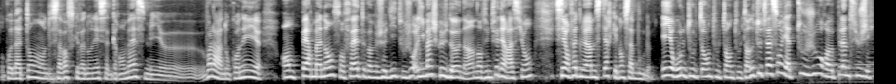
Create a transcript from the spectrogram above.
Donc, on attend de savoir ce que va donner cette grand-messe. Mais euh, voilà, donc on est en permanence, en fait, comme je dis toujours, l'image que je donne hein, dans une fédération, c'est en fait le hamster qui est dans sa boule. Et il roule tout le temps, tout le temps, tout le temps. De toute façon, il y a toujours euh, plein de sujets.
